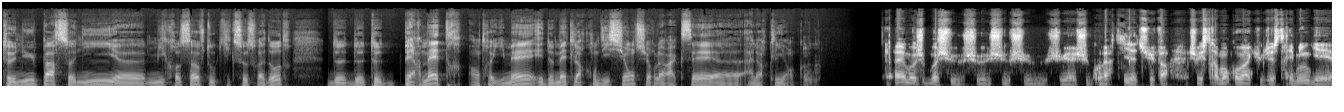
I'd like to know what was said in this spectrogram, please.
tenu par Sony, Microsoft ou qui que ce soit d'autre de, de, te permettre entre guillemets et de mettre leurs conditions sur leur accès à leurs clients. Quoi. Ouais, moi, je, moi, je, je, je, je, suis converti là-dessus. Enfin, je suis extrêmement convaincu que le streaming est,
